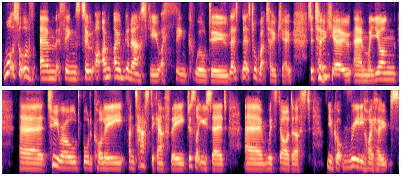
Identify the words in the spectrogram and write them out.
What sort of um, things? So I'm I'm going to ask you. I think we'll do. Let's let's talk about Tokyo. So mm-hmm. Tokyo, mm-hmm. um, my young uh, two-year-old border collie, fantastic athlete, just like you said um, with Stardust. You've got really high hopes,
